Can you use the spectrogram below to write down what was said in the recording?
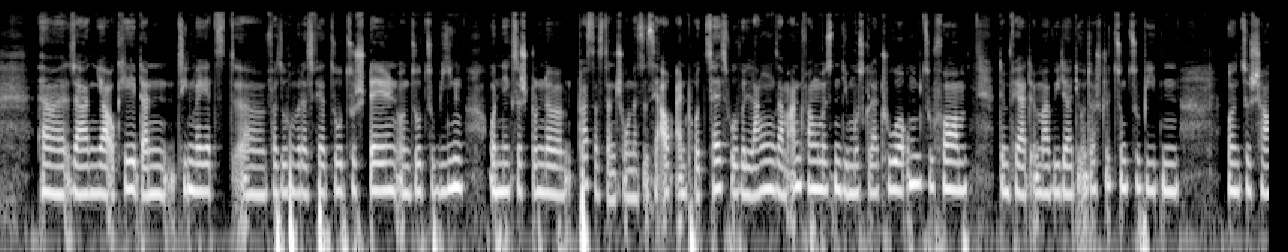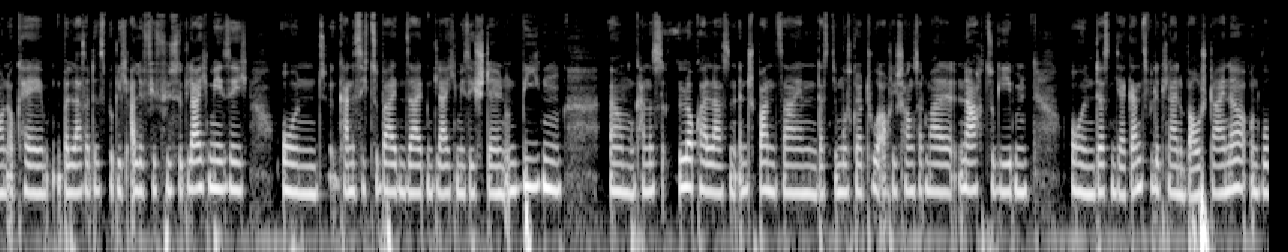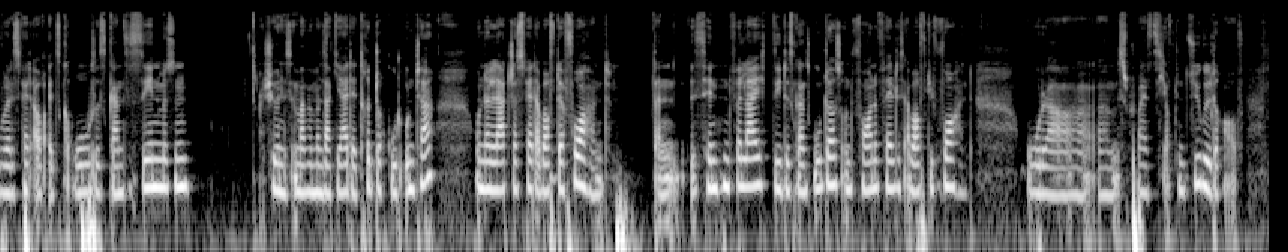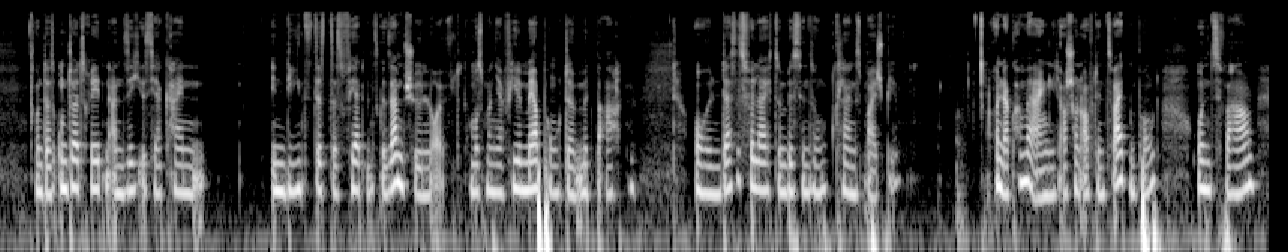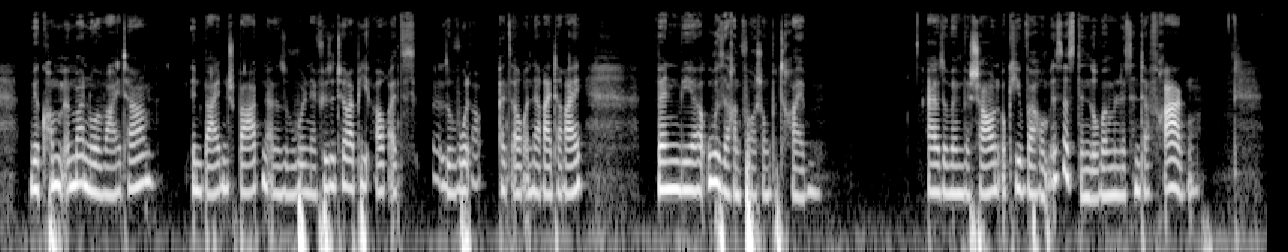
äh, sagen, ja, okay, dann ziehen wir jetzt, äh, versuchen wir das Pferd so zu stellen und so zu biegen und nächste Stunde passt das dann schon. Das ist ja auch ein Prozess, wo wir langsam anfangen müssen, die Muskulatur umzuformen, dem Pferd immer wieder die Unterstützung zu bieten und zu schauen, okay, belastet es wirklich alle vier Füße gleichmäßig und kann es sich zu beiden Seiten gleichmäßig stellen und biegen ähm, kann es locker lassen, entspannt sein, dass die Muskulatur auch die Chance hat, mal nachzugeben. Und das sind ja ganz viele kleine Bausteine und wo wir das Pferd auch als großes Ganzes sehen müssen. Schön ist immer, wenn man sagt, ja, der tritt doch gut unter und dann latscht das Pferd aber auf der Vorhand. Dann ist hinten vielleicht, sieht es ganz gut aus und vorne fällt es aber auf die Vorhand. Oder ähm, es schmeißt sich auf den Zügel drauf. Und das Untertreten an sich ist ja kein Indiz, dass das Pferd insgesamt schön läuft. Da muss man ja viel mehr Punkte mit beachten. Und das ist vielleicht so ein bisschen so ein kleines Beispiel. Und da kommen wir eigentlich auch schon auf den zweiten Punkt. Und zwar, wir kommen immer nur weiter in beiden Sparten, also sowohl in der Physiotherapie auch als sowohl als auch in der Reiterei, wenn wir Ursachenforschung betreiben. Also wenn wir schauen, okay, warum ist es denn so, wenn wir das hinterfragen?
